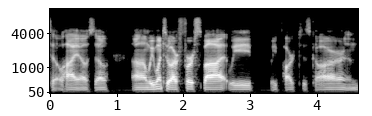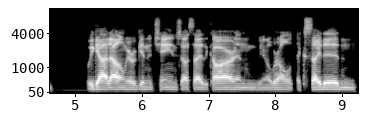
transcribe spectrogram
to Ohio. So um, we went to our first spot. We we parked his car and we got out and we were getting changed outside the car and you know we're all excited and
